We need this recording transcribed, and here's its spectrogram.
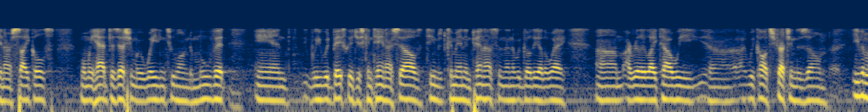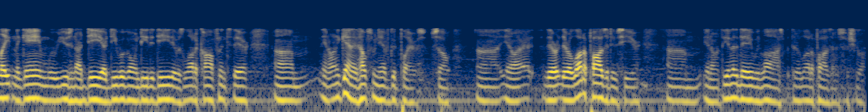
in our cycles. When we had possession, we were waiting too long to move it, and we would basically just contain ourselves. Teams would come in and pin us, and then it would go the other way. Um, I really liked how we uh, we call it stretching the zone. Even late in the game, we were using our D. Our D were going D to D. There was a lot of confidence there. Um, you know, and again, it helps when you have good players. So, uh, you know, I, there there are a lot of positives here. Um, you know, at the end of the day, we lost, but there are a lot of positives for sure.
